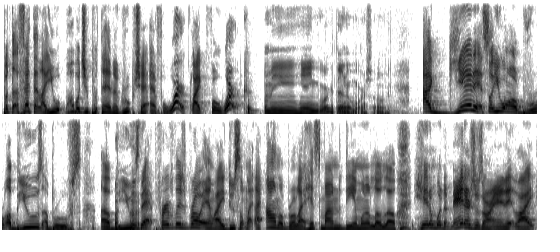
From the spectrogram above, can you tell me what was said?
but the fact that like you, why would you put that in a group chat at for work? Like for work, I mean, he ain't working there no more, so I get it. So you want to abuse, abuse, abuse that privilege, bro, and like do something like, like I don't know, bro, like hit somebody on the DM on the low low, hit them when the managers are in it. Like,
